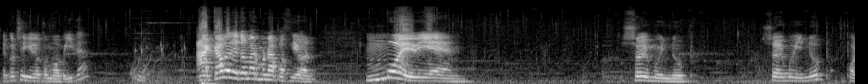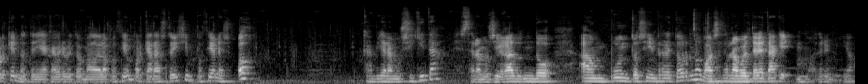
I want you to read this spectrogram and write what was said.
¿He conseguido como vida? Acabo de tomarme una poción Muy bien Soy muy noob Soy muy noob porque no tenía que haberme tomado la poción Porque ahora estoy sin pociones ¡Oh! Cambia la musiquita Estaremos llegando a un punto sin retorno Vamos a hacer una voltereta aquí Madre mía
